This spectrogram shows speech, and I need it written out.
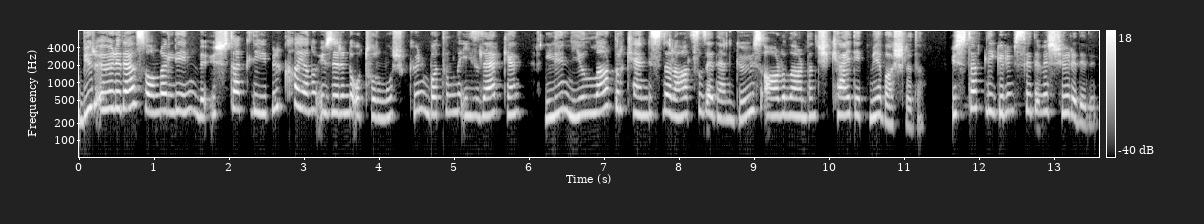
Bir öğleden sonra Lin ve Üstad Lee bir kayanın üzerinde oturmuş gün batımını izlerken Lin yıllardır kendisini rahatsız eden göğüs ağrılardan şikayet etmeye başladı. Üstad Lee gülümsedi ve şöyle dedi.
